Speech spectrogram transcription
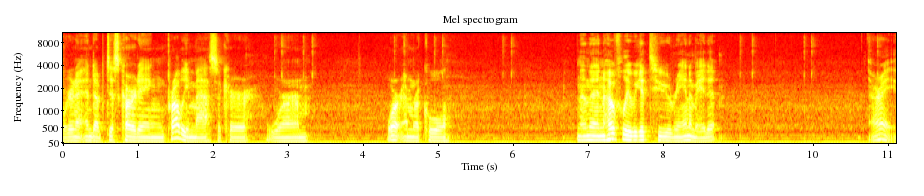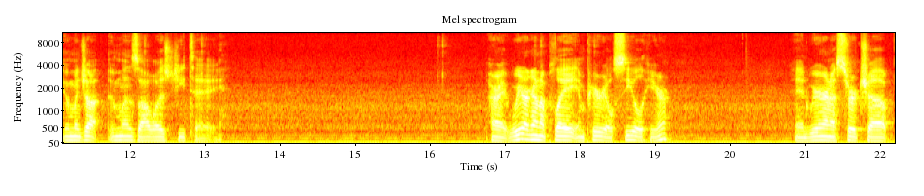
we're going to end up discarding probably Massacre, Worm, or Emrakul. And then hopefully we get to reanimate it. Alright, Umezawa's Jitte. Alright, we are going to play Imperial Seal here. And we're going to search up,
